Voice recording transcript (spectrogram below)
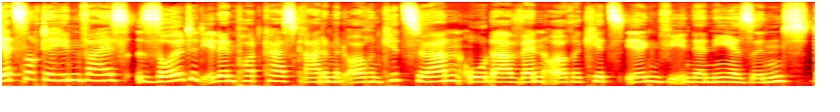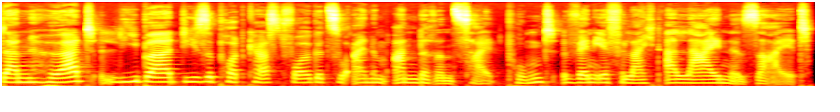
Jetzt noch der Hinweis, solltet ihr den Podcast gerade mit euren Kids hören oder wenn eure Kids irgendwie in der Nähe sind, dann hört lieber diese Podcast-Folge zu einem anderen Zeitpunkt, wenn ihr vielleicht alleine seid.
